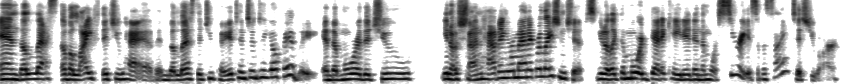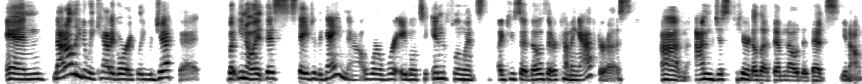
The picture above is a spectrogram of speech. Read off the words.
and the less of a life that you have and the less that you pay attention to your family and the more that you you know, shun having romantic relationships, you know, like the more dedicated and the more serious of a scientist you are. And not only do we categorically reject that, but you know, at this stage of the game now, where we're able to influence, like you said, those that are coming after us, um, I'm just here to let them know that that's you know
